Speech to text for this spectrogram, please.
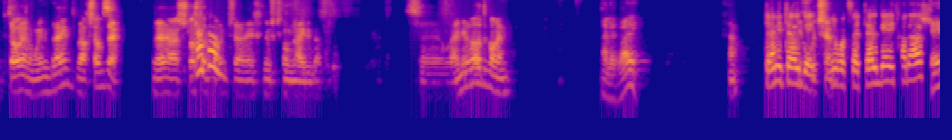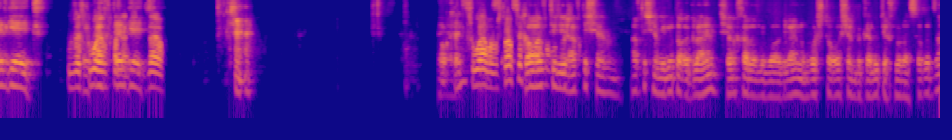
ויקטוריאן ווינבלייד, ועכשיו זה. זה השלושת כן, הדברים שהיחידים שקוראים ל-IDW. אז אה, אולי נראה עוד דברים. הלוואי. תן לי טלגייט. אני רוצה טלגייט חדש טיילגייט. וסוואב כך חדש, tailgate. זהו, אוקיי. בסוף צריך... לא, אהבתי, שהם, אהבתי שהם את הרגליים, שאין לך לי ברגליים, למרות שאתה רואה שהם בקלות יכלו לעשות את זה.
